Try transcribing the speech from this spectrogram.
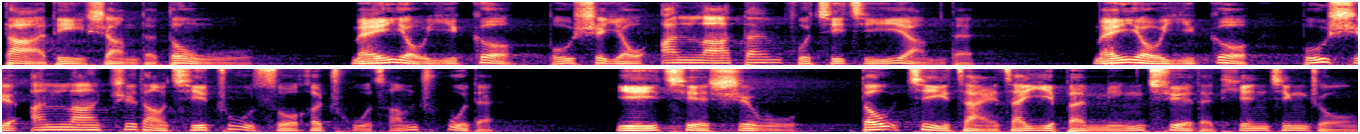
大地上的动物，没有一个不是由安拉担负其给养的，没有一个不是安拉知道其住所和储藏处的。一切事物都记载在一本明确的天经中。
